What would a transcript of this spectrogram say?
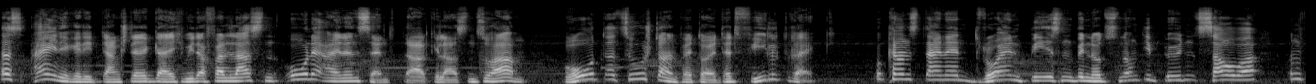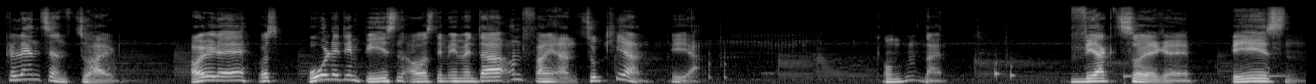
dass einige die Tankstelle gleich wieder verlassen, ohne einen Cent dagelassen zu haben. Roter Zustand bedeutet viel Dreck. Du kannst deine treuen Besen benutzen, um die Böden sauber und glänzend zu halten. Hole, was? Hole den Besen aus dem Inventar und fange an zu kehren. Ja. Kunden? Nein. Werkzeuge. Besen.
